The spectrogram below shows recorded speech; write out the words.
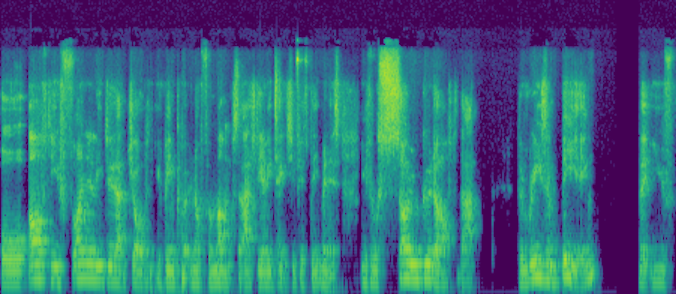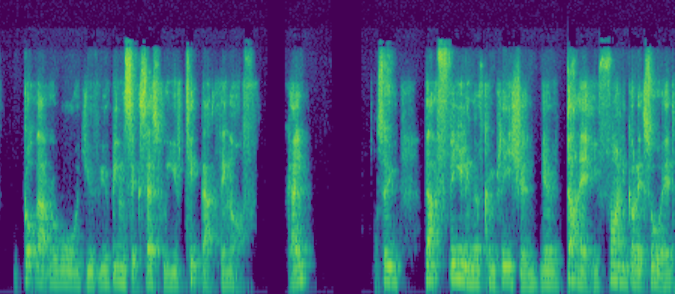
or after you finally do that job that you've been putting off for months that actually only takes you 15 minutes. You feel so good after that. The reason being that you've got that reward, you've, you've been successful, you've ticked that thing off. Okay. So that feeling of completion, you know, done it, you've finally got it sorted,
